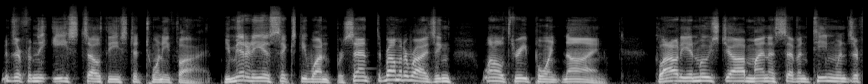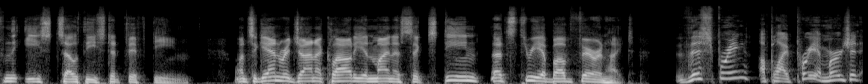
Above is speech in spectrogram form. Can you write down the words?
Winds are from the east southeast at 25. Humidity is 61%, thermometer rising 103.9. Cloudy in Moose Jaw, minus 17, winds are from the east southeast at 15. Once again, Regina cloudy and minus 16, that's 3 above Fahrenheit. This spring, apply pre-emergent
